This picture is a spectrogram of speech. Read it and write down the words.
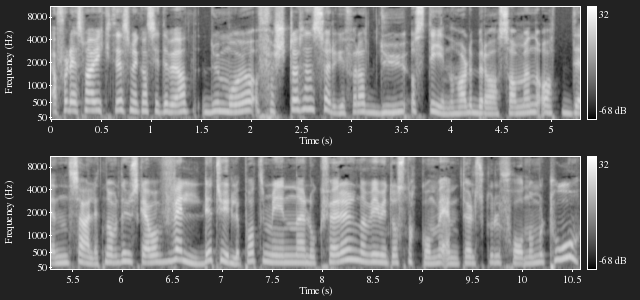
Ja, for det som er viktig, som vi kan si til Bea, at du må jo først og fremst sørge for at du og Stine har det bra sammen, og at den kjærligheten over Det husker jeg var veldig tydelig på til min eh, lokfører, når vi begynte å snakke om vi eventuelt skulle få nummer to.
